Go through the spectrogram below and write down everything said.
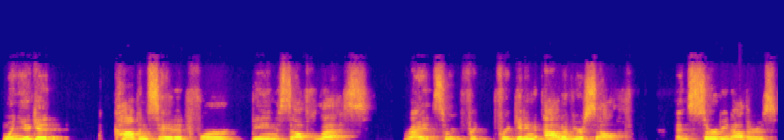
when you get compensated for being selfless, right? So for, for getting out of yourself and serving others,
